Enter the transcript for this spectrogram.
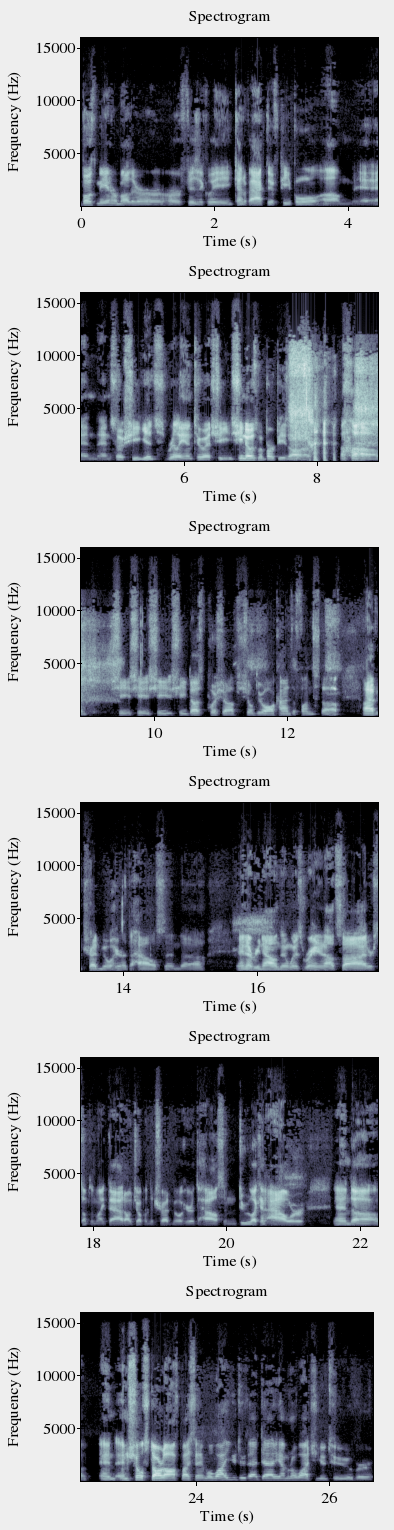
both me and her mother are, are physically kind of active people, um, and and so she gets really into it. She she knows what burpees are. um, she she she she does push ups. She'll do all kinds of fun stuff. I have a treadmill here at the house, and uh, and every now and then when it's raining outside or something like that, I'll jump on the treadmill here at the house and do like an hour and uh, and and she'll start off by saying, "Well, why you do that, Daddy? I'm going to watch YouTube or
